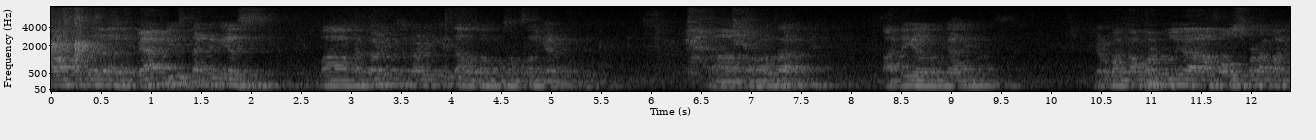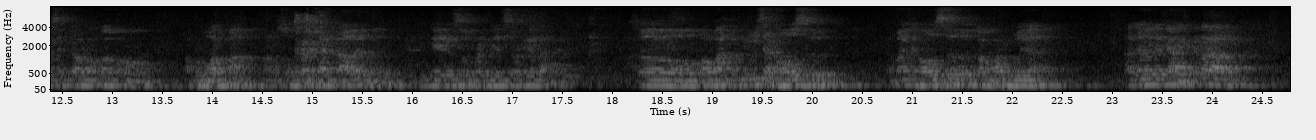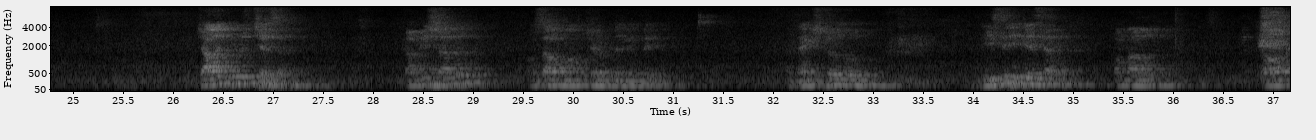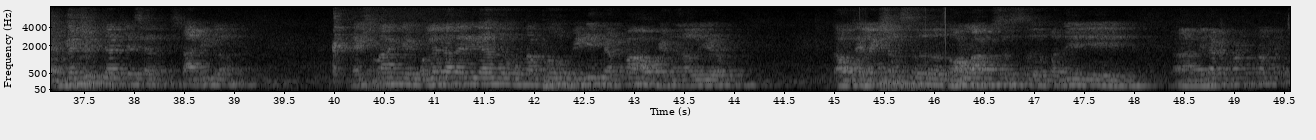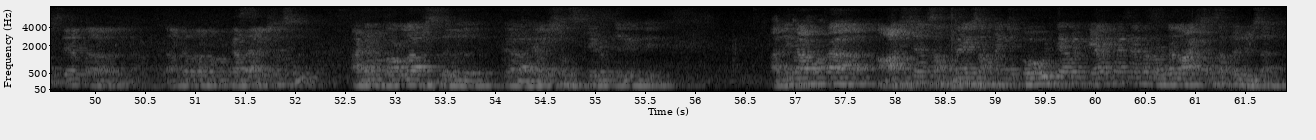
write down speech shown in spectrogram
నాకు గ్యాప్ ఇది థర్టీన్ ఇయర్స్ మా పెద్దవాడికి చిన్నవాడికి దాదాపు మూడు సంవత్సరాల గ్యాప్ ఉంది ఆ, తర్వాత ఆర్టీ వెళ్ళడం కానీ ఇక్కడ మాకు కంఫర్టబుల్గా హౌస్ కూడా బాగా సెట్ అవ్వడం మాకు అప్పుడు వర్మ మన సూపర్ కాలేదు. ఇంజనీరింగ్ సూపర్ చేసేవాడు కదా. సో మా అతను చూశాడు హౌస్. మంచి హౌస్ కంఫర్టబుల్గా. అదేవిధంగా ఇక్కడ చాలా యూజ్ చేశారు. కమిషన్ ఒకసారి మనం చేయడం జరిగింది. నెక్స్ట్ డీసీ చేశారు కొన్నాళ్ళు. తర్వాత ఎంఎస్సీ జాయిన్ చేశారు స్టార్టింగ్లో నెక్స్ట్ మనకి మురళీధర్ గారు ఉన్నప్పుడు బిడి మెప్మా ఒక ఎనిమిది నెలలు చేయడం తర్వాత ఎలక్షన్స్ నోడల్ ఆఫీసెస్ మళ్ళీ మీరు అక్కడ పట్టుకున్నారు కదా ఎలక్షన్స్ ఆయన నోడల్ ఆఫీస్ ఎలక్షన్స్ చేయడం జరిగింది. అది కాకుండా ఆక్సిజన్ సప్లై సంబంధించి కోవిడ్ కేవలం కీలకమైన రెండు వేల ఆక్సిజన్ సప్లై చూసారు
